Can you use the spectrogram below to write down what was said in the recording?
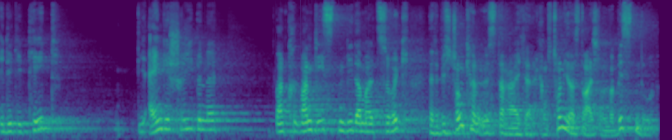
Identität, die eingeschriebene. Wann, wann gehst du wieder mal zurück? Ja, du bist schon kein Österreicher, du kommst schon hier aus Deutschland. Wo bist denn du?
